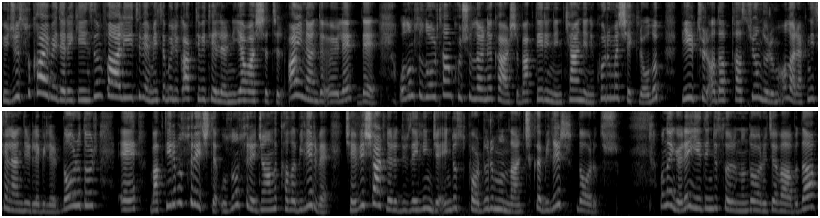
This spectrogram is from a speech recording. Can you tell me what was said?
Hücre su kaybederek enzim faaliyeti ve metabolik aktivitelerini yavaşlatır. Aynen de öyle. D. Olumsuz ortam koşullarına karşı bakterinin kendini koruma şekli olup bir tür adaptasyon durumu olarak nitelendirilebilir. Doğrudur. E. Bakteri bu süreçte uzun süre canlı kalabilir ve çevre şartları düzelince endospor durumundan çıkabilir. Doğrudur. Buna göre 7. sorunun doğru cevabı da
